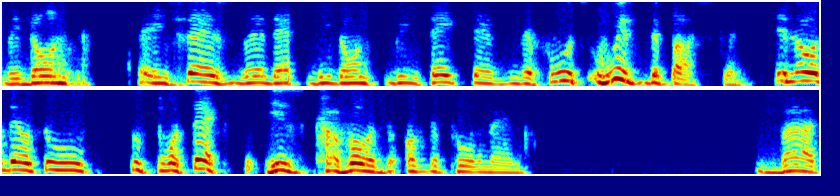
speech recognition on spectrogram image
we don't. He says that we don't we take the, the fruits with the basket in order to to protect his kavod of the poor man. But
